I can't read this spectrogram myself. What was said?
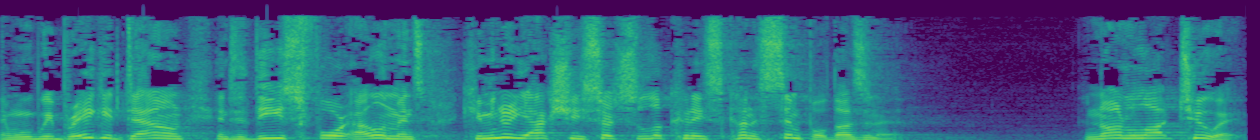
And when we break it down into these four elements, community actually starts to look kind of, kind of simple, doesn't it? Not a lot to it.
